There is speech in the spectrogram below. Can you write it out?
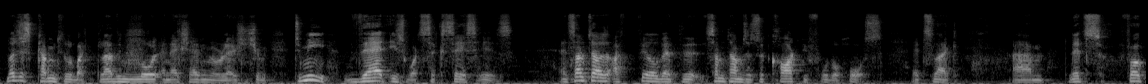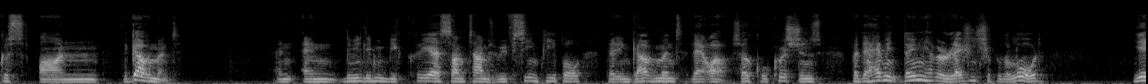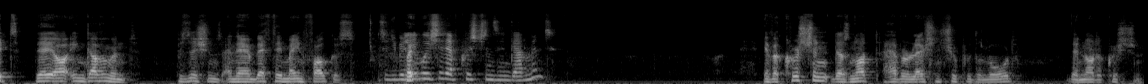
Not just coming to the Lord, but loving the Lord and actually having a relationship. To me, that is what success is. And sometimes I feel that the, sometimes it's a cart before the horse. It's like, um, let's focus on the government. And, and let, me, let me be clear, sometimes we've seen people that in government, they are so-called Christians, but they haven't, don't even have a relationship with the Lord, yet they are in government positions and that's their main focus. So do you believe But- we should have Christians in government? If a Christian does not have a relationship with the Lord, they're not a Christian.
